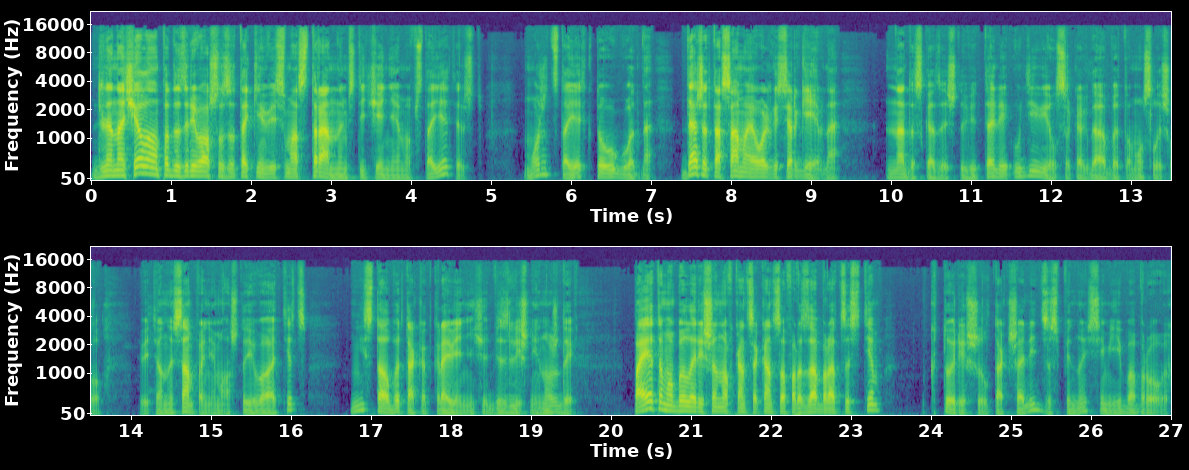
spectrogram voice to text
Для начала он подозревал, что за таким весьма странным стечением обстоятельств может стоять кто угодно, даже та самая Ольга Сергеевна. Надо сказать, что Виталий удивился, когда об этом услышал, ведь он и сам понимал, что его отец не стал бы так откровенничать без лишней нужды. Поэтому было решено в конце концов разобраться с тем, кто решил так шалить за спиной семьи Бобровых.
